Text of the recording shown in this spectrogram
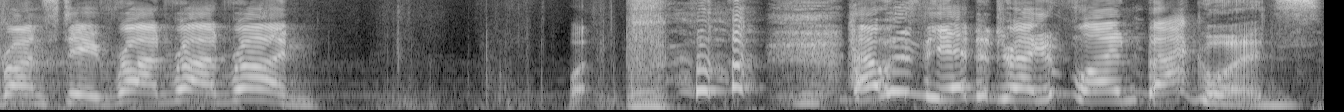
Run, Steve, run, run, run! What? How is the Ender Dragon flying backwards?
